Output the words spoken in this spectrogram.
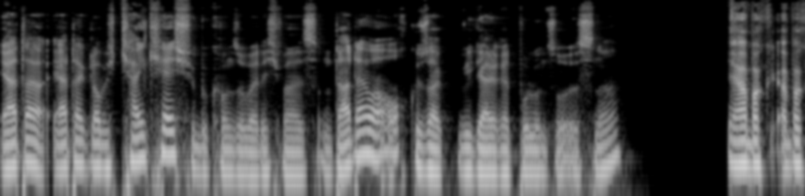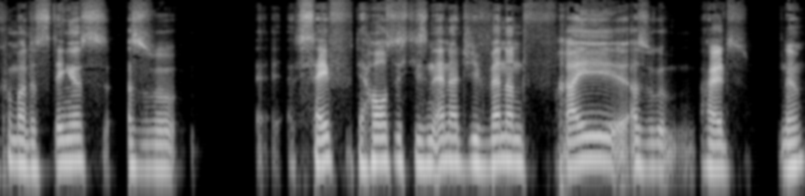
er hat da, er hat da, glaube ich, kein Cash für bekommen, soweit ich weiß. Und da hat er aber auch gesagt, wie geil Red Bull und so ist, ne? Ja, aber, aber guck mal, das Ding ist, also safe, der haut sich diesen Energy Venom frei, also halt, ne,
